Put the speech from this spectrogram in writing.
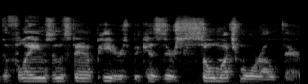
the Flames and the Stampeders because there's so much more out there.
